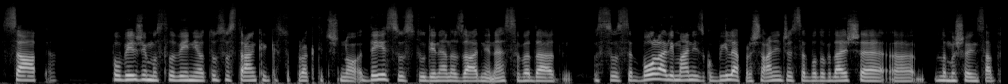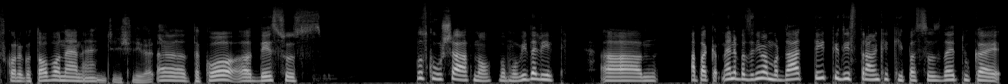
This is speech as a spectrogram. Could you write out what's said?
SAP, povežimo Slovenijo, to so stranke, ki so praktično, desus tudi ne na zadnje, ne, seveda so se bolj ali manj izgubile, vprašanje, če se bodo kdaj še uh, LMŠ in SAP skoraj gotovo ne, ne. Če. Uh, tako, uh, desus poskuša, no, bomo videli. Um, ampak mene pa zanima, morda te tudi stranke, ki pa so zdaj tukaj.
